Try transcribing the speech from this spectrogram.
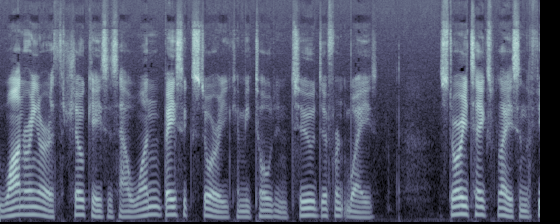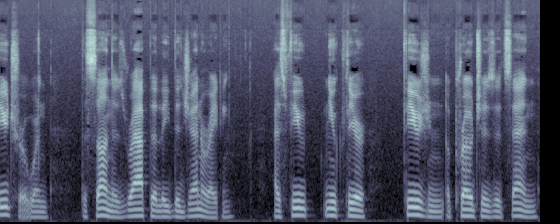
the Wandering Earth showcases how one basic story can be told in two different ways. The story takes place in the future when the sun is rapidly degenerating. As nuclear fusion approaches its end,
